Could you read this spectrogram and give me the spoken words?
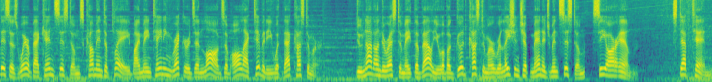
This is where backend systems come into play by maintaining records and logs of all activity with that customer. Do not underestimate the value of a good customer relationship management system, CRM. Step 10.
